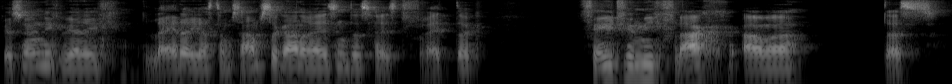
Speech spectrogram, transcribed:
persönlich werde ich leider erst am Samstag anreisen, das heißt Freitag fällt für mich flach, aber das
